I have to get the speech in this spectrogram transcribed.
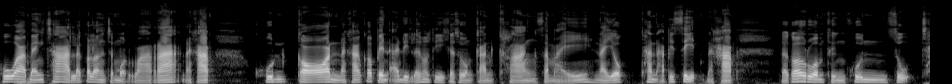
ผู้ว่าแบงค์ชาติ แล้วก็กำลังจะหมดวาระนะครับคุณกรนะครับก็เป็นอดีตรัฐมนตรีกระทรวงการคลังสมัยนายกท่านอภิสิทธิ์นะครับ แล้วก็รวมถึงคุณสุช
